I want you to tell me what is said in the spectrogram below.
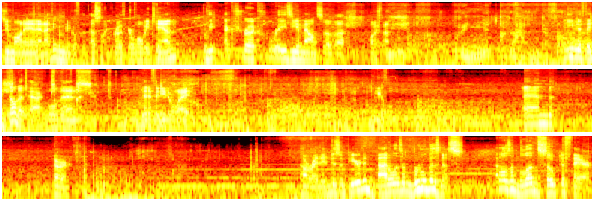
Zoom on in, and I think I'm gonna go for the pestilent growth here while we can, for the extra crazy amounts of uh, punishment. And even if they don't attack, we'll then benefit either way. Beautiful. And turn. Alright, they've disappeared and battle is a brutal business. Battle is a blood-soaked affair.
